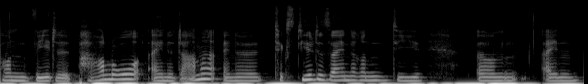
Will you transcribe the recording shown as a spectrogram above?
von Wedel Parlo, eine Dame, eine Textildesignerin, die ähm, ein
